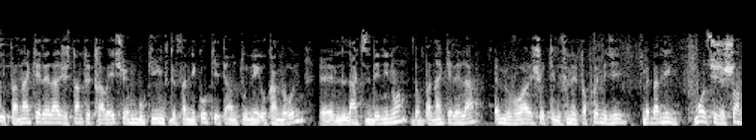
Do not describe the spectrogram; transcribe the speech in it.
Et pendant qu'elle est là, je tente de travailler sur un booking de Faneko qui était en tournée au Cameroun, euh, l'artiste béninois. Donc pendant qu'elle est là, elle me voit, je suis au téléphone et tout après elle me dit, mais Banding, moi aussi je chante.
